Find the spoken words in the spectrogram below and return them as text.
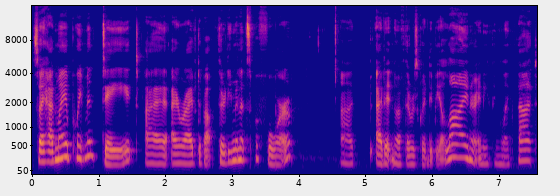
So I had my appointment date. I, I arrived about 30 minutes before. Uh, I didn't know if there was going to be a line or anything like that.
